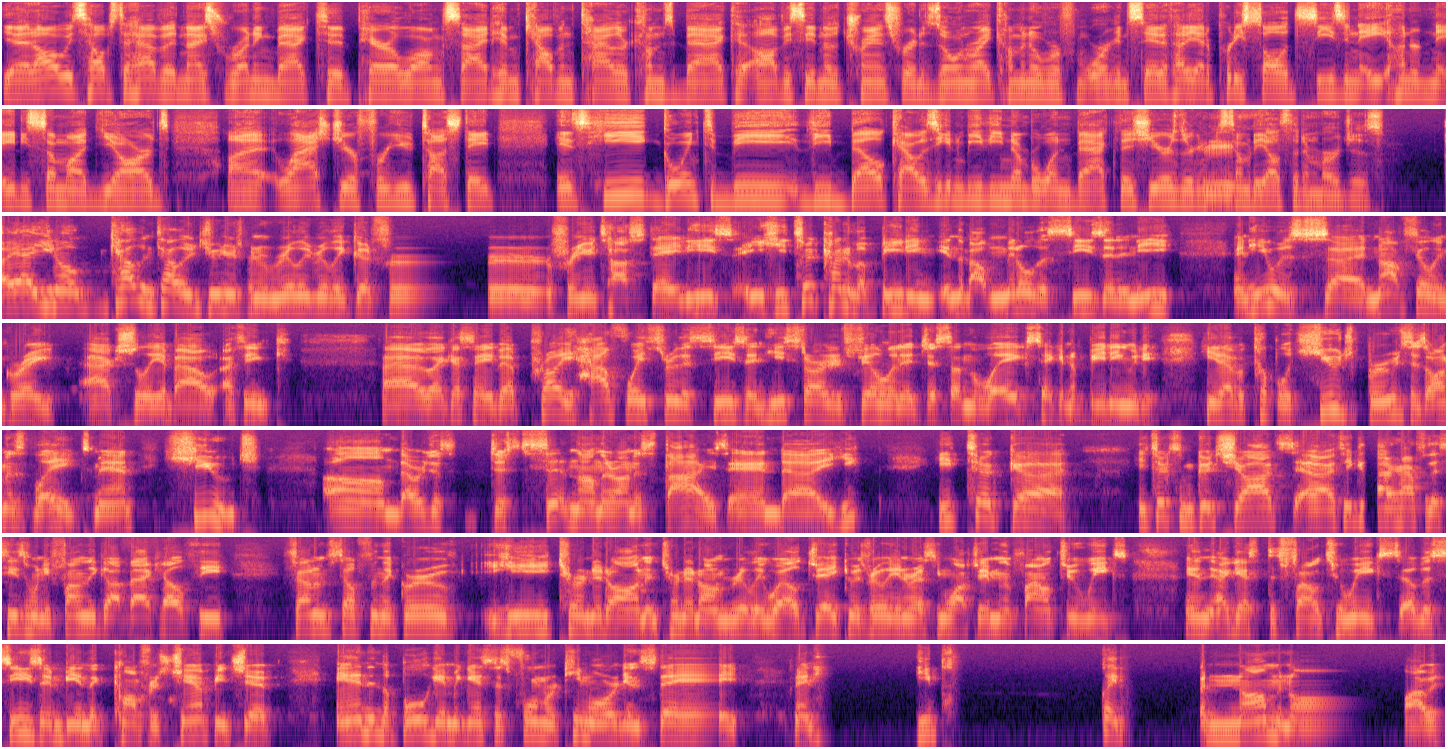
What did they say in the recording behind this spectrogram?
Yeah, it always helps to have a nice running back to pair alongside him. Calvin Tyler comes back. Obviously, another transfer in his own right coming over from Oregon State. I thought he had a pretty solid season, 880 some odd yards uh, last year for Utah State. Is he going to be the bell cow? Is he going to be the number one back this year? Is there going to be mm-hmm. somebody else that emerges? Oh, yeah, you know, Calvin Tyler Jr. has been really, really good for for, for Utah State. He's he took kind of a beating in about middle of the season, and he and he was uh, not feeling great actually. About I think. Uh, like I say, that probably halfway through the season, he started feeling it just on the legs, taking a beating. He'd have a couple of huge bruises on his legs, man, huge, um, that were just just sitting on there on his thighs. And uh, he he took uh, he took some good shots. Uh, I think the latter half of the season when he finally got back healthy, found himself in the groove. He turned it on and turned it on really well. Jake, it was really interesting watching him in the final two weeks, and I guess the final two weeks of the season being the conference championship and in the bowl game against his former team, Oregon State. Man, he played phenomenal. I was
